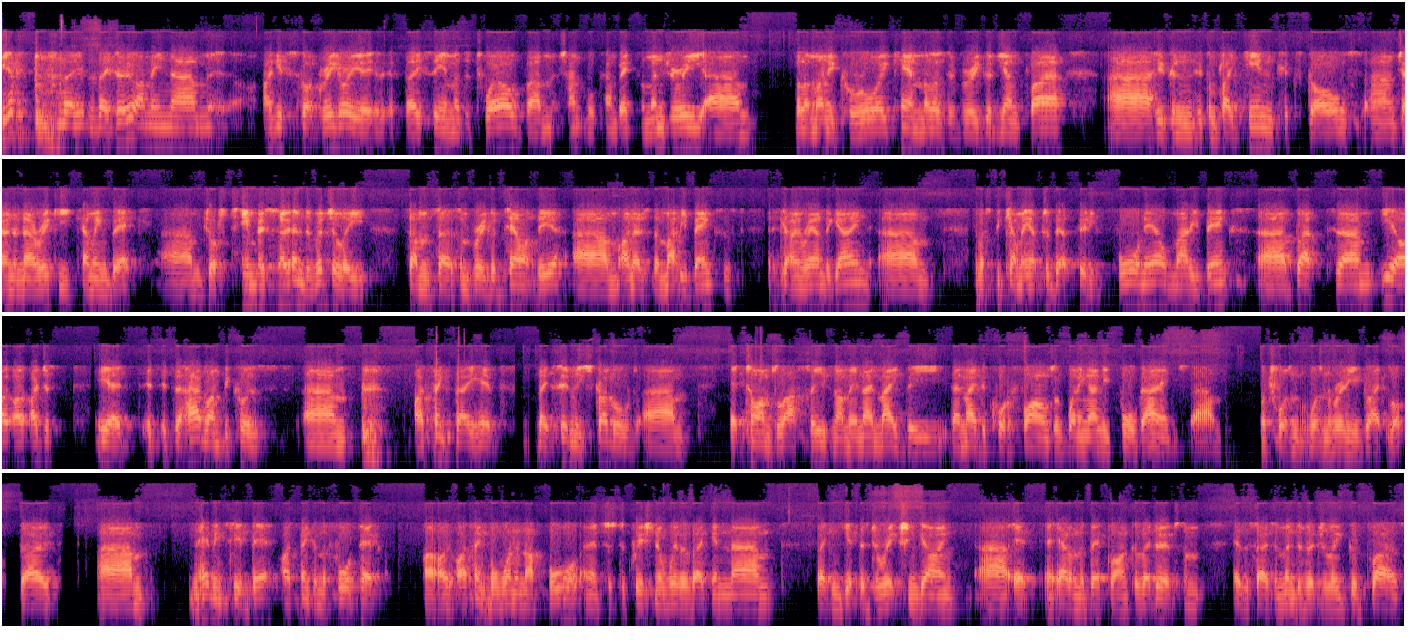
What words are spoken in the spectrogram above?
Yep, they, they do. I mean, um, I guess Scott Gregory, if they see him as a 12, um, Mitch Hunt will come back from injury. Um, Philomoni Koroi, Cam Miller's a very good young player uh, who can who can play 10, kicks goals. Uh, Jonah Nareki coming back. Um, Josh Tembe. So individually, some so, some very good talent there. Um, I noticed that Marty Banks is, is going round again. Um, he must be coming up to about 34 now, Marty Banks. Uh, but um, yeah, I, I just yeah, it, it's a hard one because um, I think they have they certainly struggled um, at times last season. I mean, they made the they made the quarterfinals of winning only four games, um, which wasn't wasn't really a great look. So, um, having said that, I think in the forward pack, I, I, think we'll win enough ball, and it's just a question of whether they can um, they can get the direction going uh, at, out on the back line because they do have some as I say, some individually good players.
